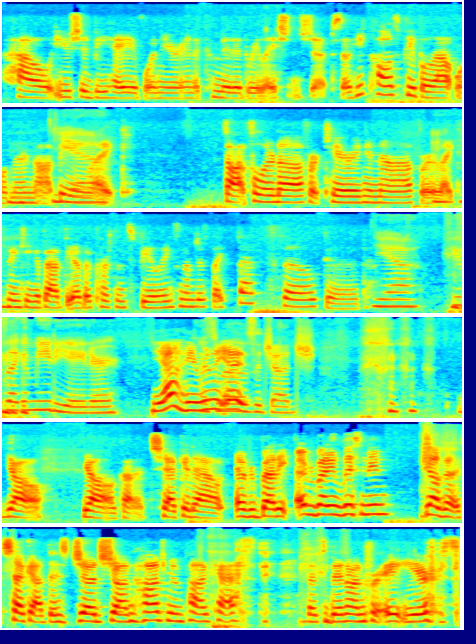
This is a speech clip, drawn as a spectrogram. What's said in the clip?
how you should behave when you're in a committed relationship. So he calls people out when they're not being Mm-hmm. Yeah. like thoughtful enough or caring enough or like Mm-hmm. thinking about the other person's feelings and I'm just like that's so good. yeah, he's like a mediator Yeah, he really well is. as a judge. y'all y'all gotta check it out everybody everybody listening y'all gotta check out this judge john hodgman podcast that's been on for eight years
